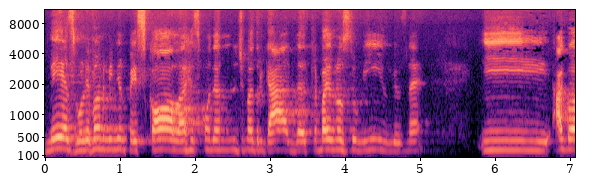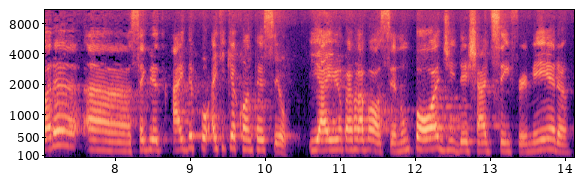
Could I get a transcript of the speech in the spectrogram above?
mesmo, levando o menino para a escola, respondendo de madrugada, trabalhando nos domingos, né? E agora, a segredo. Aí depois, aí o que, que aconteceu? E aí meu pai falava: você não pode deixar de ser enfermeira,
